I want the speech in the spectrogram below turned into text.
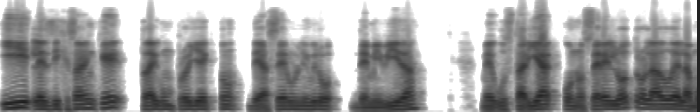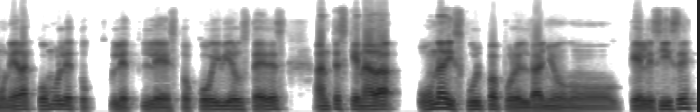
y les dije, ¿saben qué? Traigo un proyecto de hacer un libro de mi vida me gustaría conocer el otro lado de la moneda, cómo le les tocó vivir a ustedes. Antes que nada, una disculpa por el daño que les hice.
